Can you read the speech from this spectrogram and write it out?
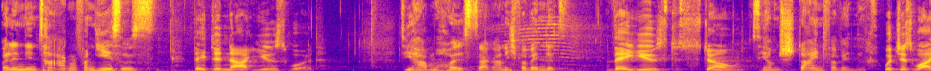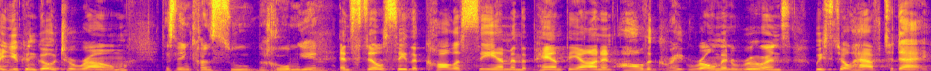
weil in den Tagen von Jesus, they did not use wood, die haben Holz da gar nicht verwendet. They used stone, Sie haben Stein verwendet. which is why you can go to Rome Deswegen kannst du nach Rom gehen and still see the Colosseum and the Pantheon and all the great Roman ruins we still have today.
